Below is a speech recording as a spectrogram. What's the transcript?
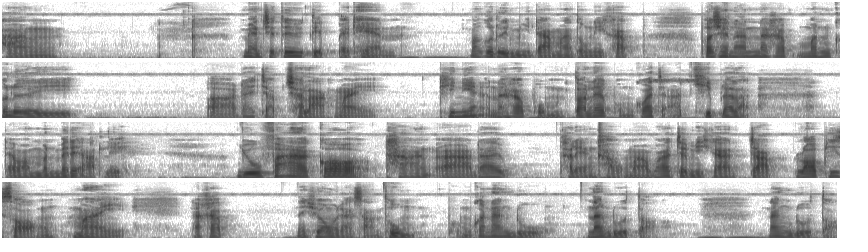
ทางแมนเชสเตอร์ยูไนเต็ดไปแทน มันก็เลยมีดราม่าตรงนี้ครับ เพราะฉะนั้นนะครับมันก็เลยได้จับฉลากใหม่ ทีเนี้ยนะครับผมตอนแรกผมก็จะอัดคลิปแล้วล่ะ แต่ว่ามันไม่ได้อัดเลยยูฟาก็ทางาได้แถลงข่าวมาว่าจะมีการจับรอบที่ 2 ใหม่นะครับ ในช่วงเวลา3ามทุ่ม ผมก็นั่งดูนั่งดูต่อ นั่งดูต่อ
